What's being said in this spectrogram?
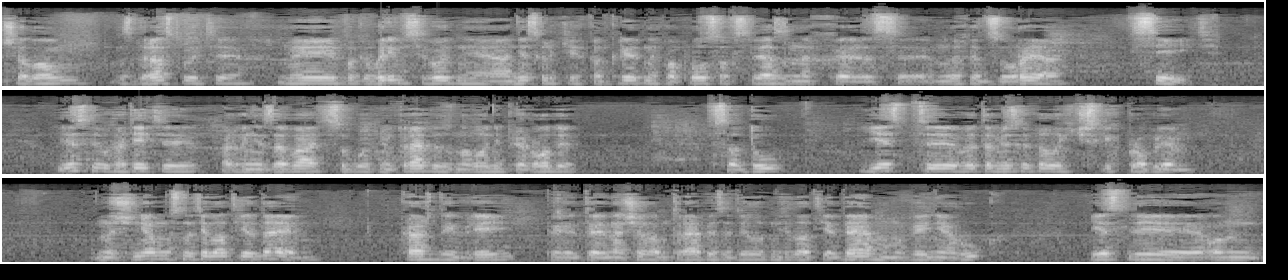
Шалом, здравствуйте. Мы поговорим сегодня о нескольких конкретных вопросах, связанных э, с Млехет Зуреа, сеять. Если вы хотите организовать субботнюю трапезу на лоне природы, в саду, есть э, в этом несколько логических проблем. Начнем мы с Натилат Ядаем. Каждый еврей перед э, началом трапезы делает Натилат Ядаем, омовение рук. Если он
